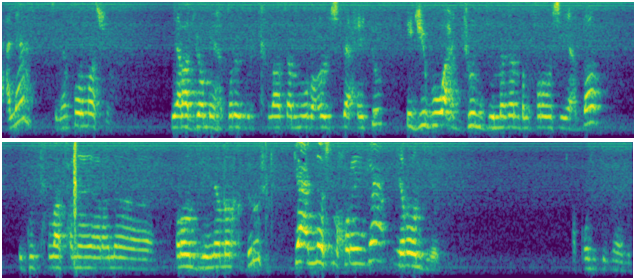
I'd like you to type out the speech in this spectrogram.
علاه c'est l'information راديو ما يهضروا يقول لك خلاص نوضعوا لسلاحيتو يجيبوا واحد جندي مثلا بالفرنسي يهضر يقول لك خلاص حنايا رانا روندينا ما نقدروش. كاع الناس الأخرين كاع يرونديو. البوليتيك هذه.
